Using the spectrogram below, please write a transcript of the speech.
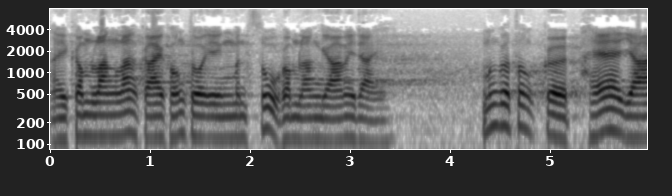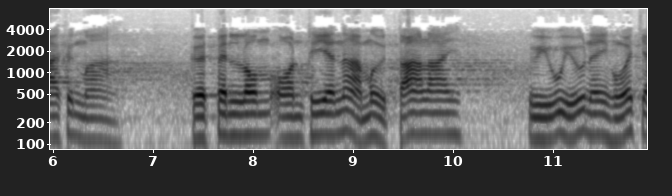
ไอ้กำลังร่างกายของตัวเองมันสู้กำลังยาไม่ได้ มันก็ต้องเกิดแพ้ยาขึ้นมา เกิดเป็นลมอ่อนเพลียหน้ามืดตาลายวิววิวในหัวใจ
